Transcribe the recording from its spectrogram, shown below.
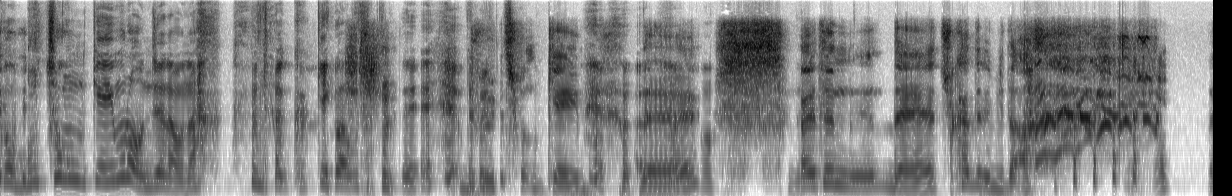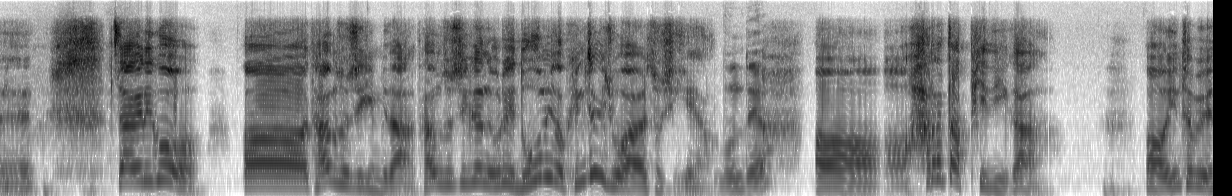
그 무총 게임은 언제 나오나? 나 그 게임 하고 싶은데. 물총 게임. 네. 하여튼 네 축하드립니다. 네. 네. 자 그리고 어 다음 소식입니다. 다음 소식은 우리 노우미가 굉장히 좋아할 소식이에요. 뭔데요? 어 하라다 PD가 어 인터뷰에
